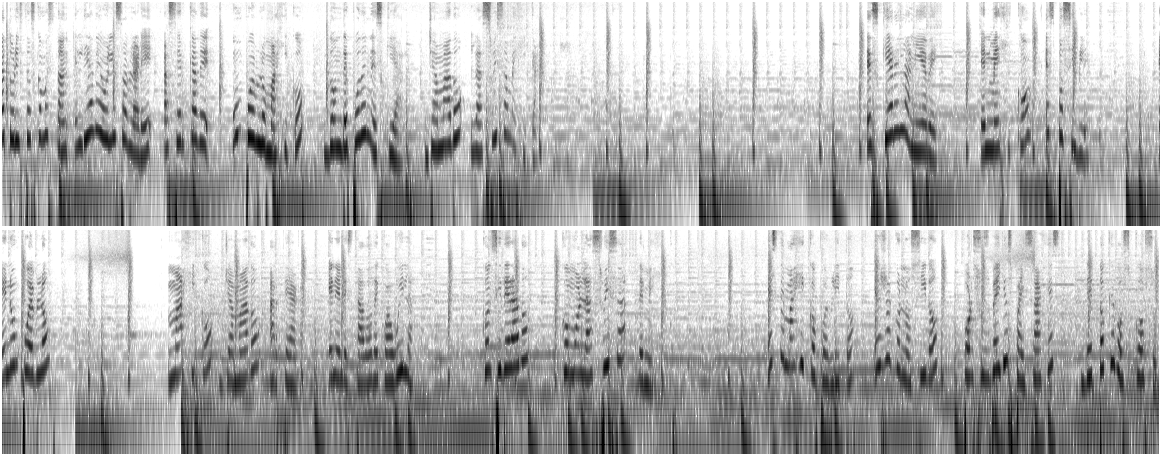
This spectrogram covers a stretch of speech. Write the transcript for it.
Hola turistas, ¿cómo están? El día de hoy les hablaré acerca de un pueblo mágico donde pueden esquiar, llamado la Suiza Mexicana. Esquiar en la nieve en México es posible en un pueblo mágico llamado Arteaga, en el estado de Coahuila, considerado como la Suiza de México. Mágico pueblito es reconocido por sus bellos paisajes de toque boscoso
